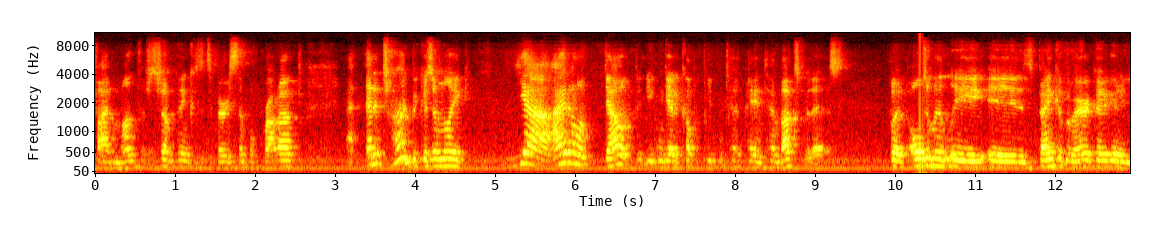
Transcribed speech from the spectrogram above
five a month or something because it's a very simple product. And it's hard because I'm like, yeah, I don't doubt that you can get a couple people paying ten bucks for this. But ultimately, is Bank of America going to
